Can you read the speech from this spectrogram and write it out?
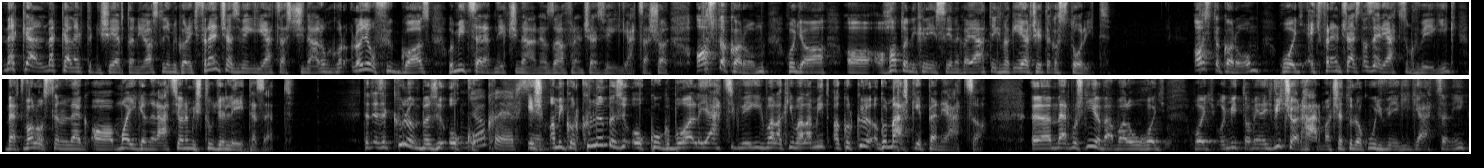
Meg, kell, meg kell nektek is érteni azt, hogy amikor egy franchise végigjátszást csinálunk, akkor nagyon függ az, hogy mit szeretnék csinálni azzal a franchise végigjátszással. Azt akarom, hogy a, a, a hatodik részének a játéknak értsétek a sztorit. Azt akarom, hogy egy franchise-t azért játszunk végig, mert valószínűleg a mai generáció nem is tudja, hogy létezett. Tehát ezek különböző okok. Ja, persze. és amikor különböző okokból játszik végig valaki valamit, akkor, külön, akkor másképpen játsza. Mert most nyilvánvaló, hogy, hogy, hogy mit tudom én, egy Witcher 3-at se tudok úgy végigjátszani,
